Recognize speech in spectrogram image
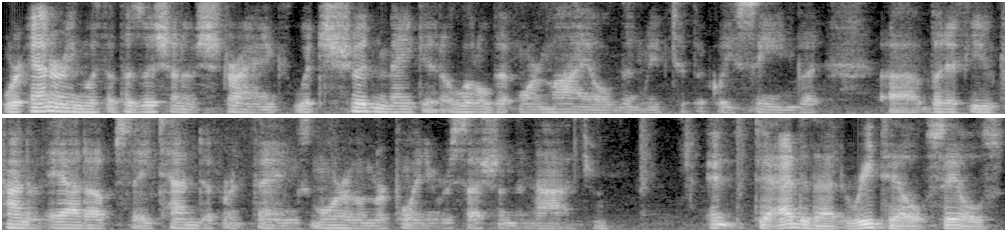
we're entering with a position of strength, which should make it a little bit more mild than we've typically seen. But uh, but if you kind of add up, say, ten different things, more of them are pointing recession than not. And to add to that, retail sales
